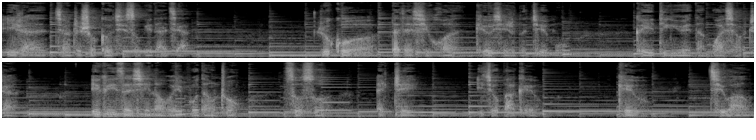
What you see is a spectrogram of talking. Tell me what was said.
依然将这首歌曲送给大家。如果大家喜欢 Q 先生的节目，可以订阅南瓜小站，也可以在新浪微博当中搜索 NJ 一九八 Q Q，期望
